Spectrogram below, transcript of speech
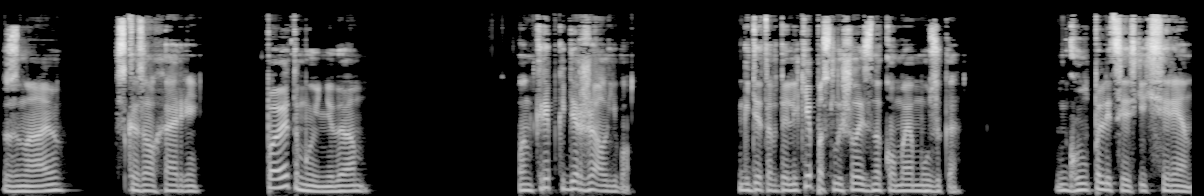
«Знаю», – сказал Харри. «Поэтому и не дам». Он крепко держал его. Где-то вдалеке послышалась знакомая музыка. Гул полицейских сирен.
